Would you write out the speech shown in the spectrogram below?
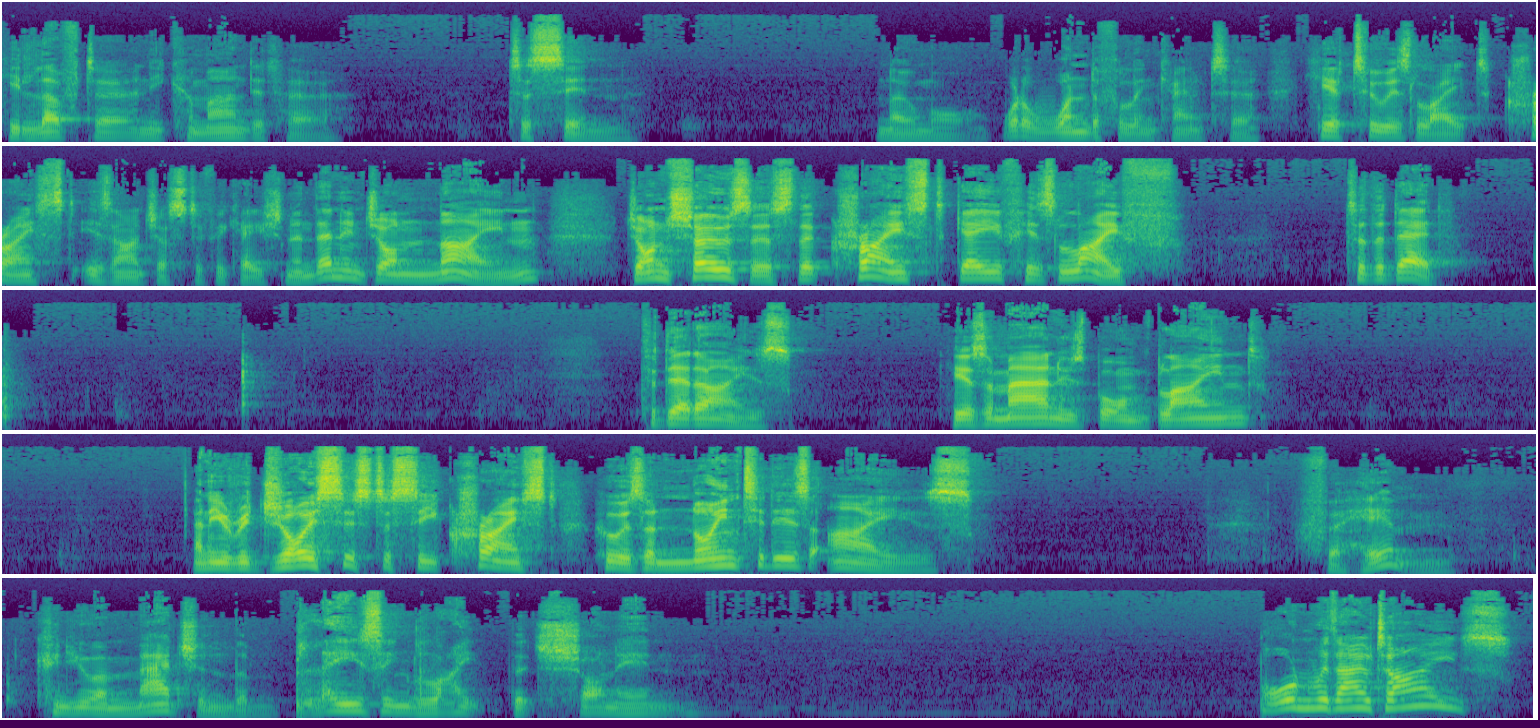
He loved her and he commanded her to sin no more. What a wonderful encounter. Here too is light. Christ is our justification. And then in John 9, John shows us that Christ gave his life to the dead, to dead eyes. Here's a man who's born blind, and he rejoices to see Christ who has anointed his eyes. For him, can you imagine the blazing light that shone in? born without eyes.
